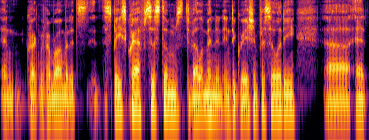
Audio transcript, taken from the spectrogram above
and correct me if I'm wrong, but it's, the Spacecraft Systems Development and Integration Facility uh, at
